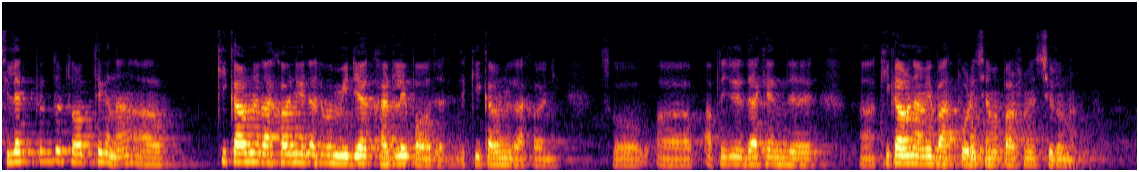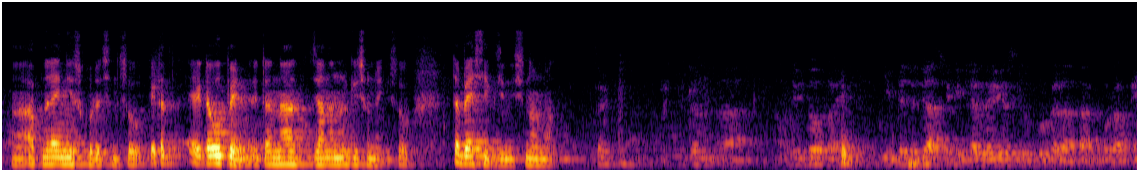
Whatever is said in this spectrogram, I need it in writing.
সিলেক্টরদের তরফ থেকে না কি কারণে রাখা হয়নি এটা আসলে মিডিয়া খাটলেই পাওয়া যায় যে কী কারণে রাখা হয়নি। সো আপনি যদি দেখেন যে কী কারণে আমি বাদ পড়েছি, আমার পারফরমেন্স ছিল না আপনারাই নিউজ করেছেন। সো এটা এটা ওপেন এটা না জানানোর কিছু নেই। সো এটা বেসিক জিনিস নর্মাল আপনি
